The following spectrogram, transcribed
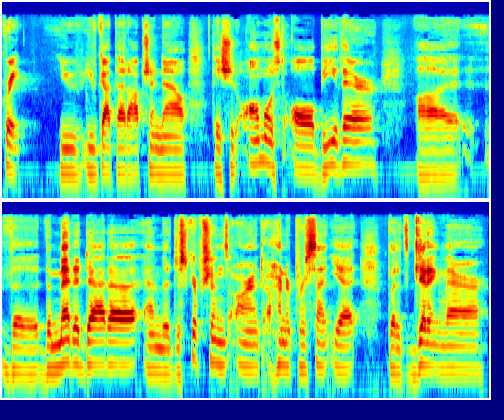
great. You, you've got that option now. They should almost all be there. Uh, the the metadata and the descriptions aren't 100% yet, but it's getting there.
